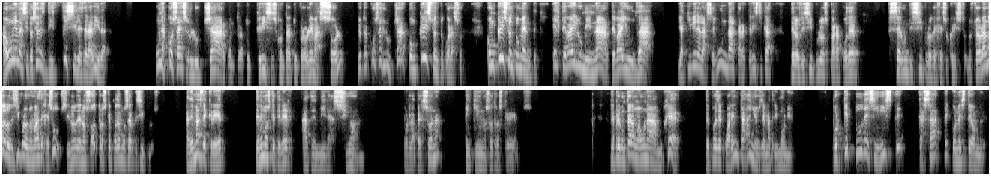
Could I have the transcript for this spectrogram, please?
Aún en las situaciones difíciles de la vida, una cosa es luchar contra tu crisis, contra tu problema solo, y otra cosa es luchar con Cristo en tu corazón, con Cristo en tu mente. Él te va a iluminar, te va a ayudar, y aquí viene la segunda característica de los discípulos para poder ser un discípulo de Jesucristo. No estoy hablando de los discípulos nomás de Jesús, sino de nosotros que podemos ser discípulos. Además de creer, tenemos que tener admiración por la persona en quien nosotros creemos. Le preguntaron a una mujer, después de 40 años de matrimonio, ¿por qué tú decidiste casarte con este hombre?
